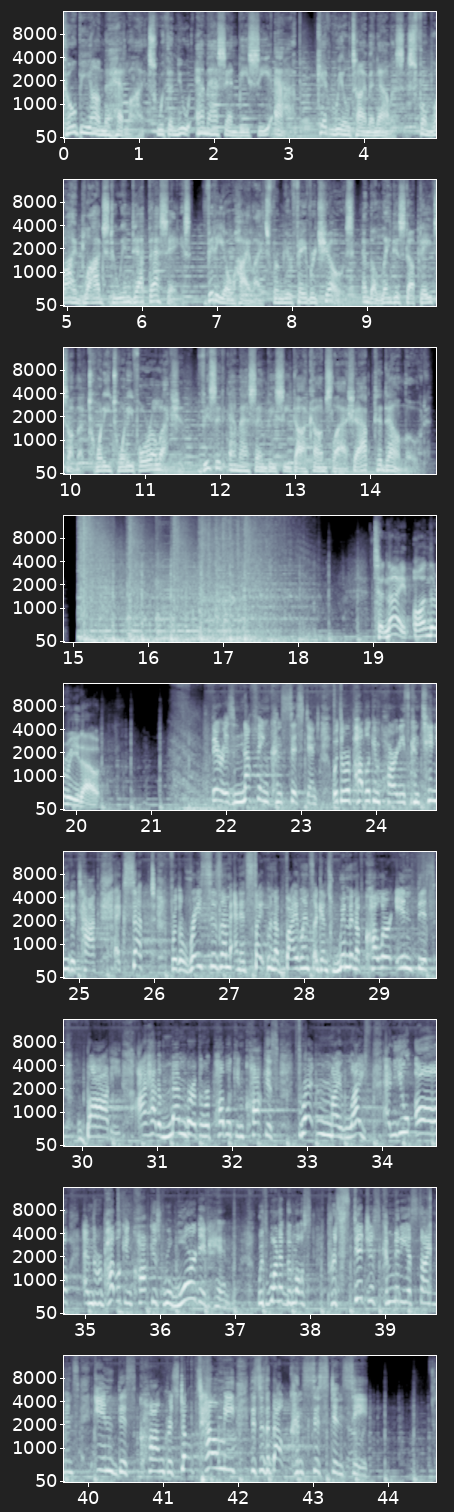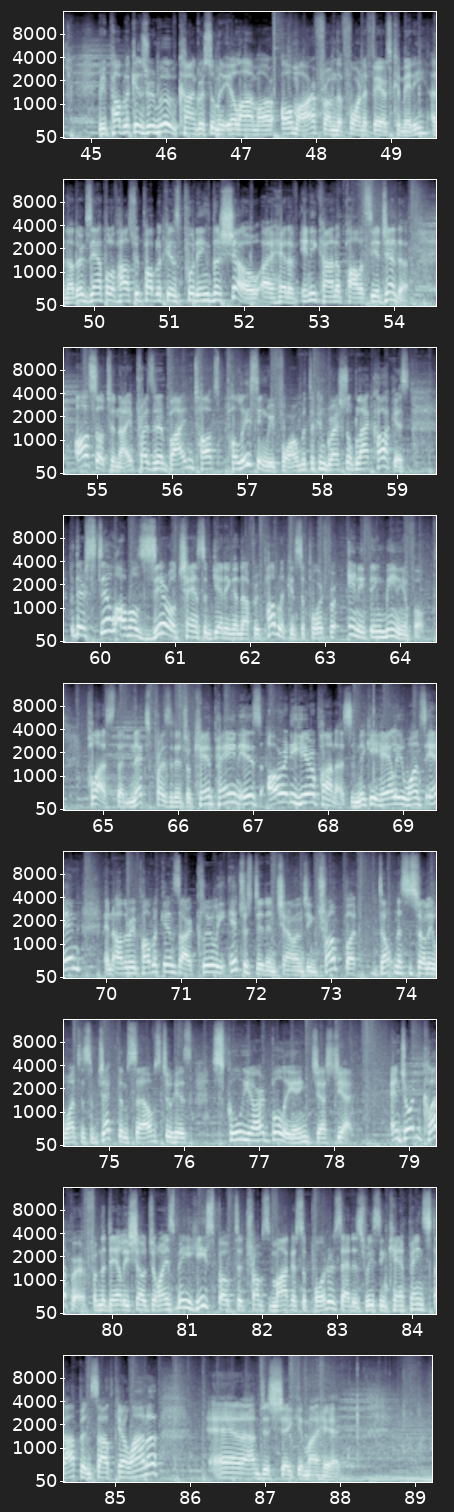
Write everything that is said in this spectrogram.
Go beyond the headlines with the new MSNBC app. Get real time analysis from live blogs to in depth essays, video highlights from your favorite shows, and the latest updates on the 2024 election. Visit MSNBC.com slash app to download. Tonight on the ReidOut. There is nothing consistent with the Republican Party's continued attack except for the racism and incitement of violence against women of color in this body. I had a member of the Republican caucus threaten my life, and you all and the Republican caucus rewarded him with one of the most prestigious committee assignments in this Congress. Don't tell me this is about consistency. Republicans removed Congresswoman Ilhan Omar from the Foreign Affairs Committee, another example of House Republicans putting the show ahead of any kind of policy agenda. Also tonight, President Biden talks policing reform with the Congressional Black Caucus, but there's still almost zero chance of getting enough Republican support for anything meaningful. Plus, the next presidential campaign is already here upon us. Nikki Haley wants in, and other Republicans are clearly interested in challenging Trump, but don't necessarily want to subject themselves to his schoolyard bullying just yet. And Jordan Klepper from The Daily Show joins me. He spoke to Trump's MAGA supporters at his recent campaign stop in South Carolina, and I'm just shaking my head.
